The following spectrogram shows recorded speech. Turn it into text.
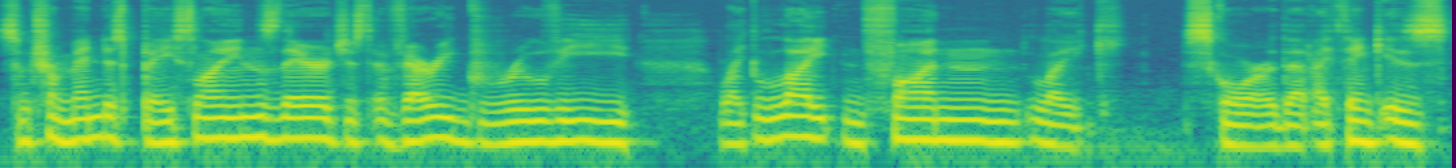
some tremendous bass lines there. Just a very groovy, like light and fun, like score that I think is,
